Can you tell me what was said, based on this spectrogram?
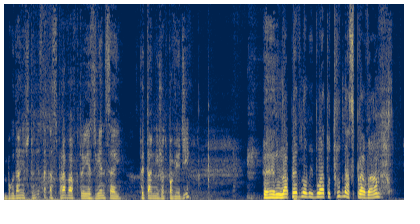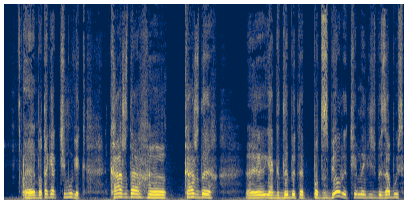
Bogdanie, czy to nie jest taka sprawa, w której jest więcej pytań niż odpowiedzi? Y, na pewno była to trudna sprawa, bo tak jak ci mówię, każda, e, każde e, jak gdyby te podzbiory ciemnej liczby zabójstw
